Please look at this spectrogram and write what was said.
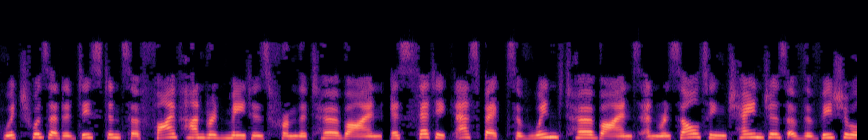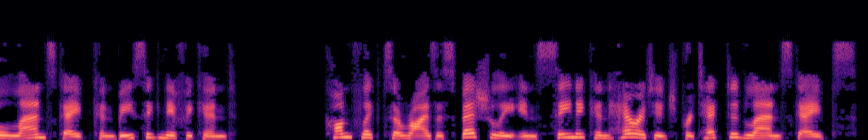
which was at a distance of 500 meters from the turbine. Aesthetic aspects of wind turbines and resulting changes of the visual landscape can be significant. Conflicts arise especially in scenic and heritage-protected landscapes.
